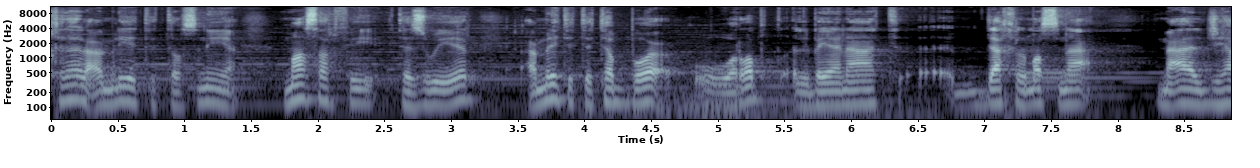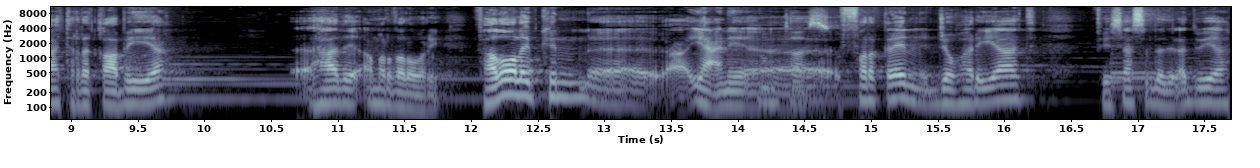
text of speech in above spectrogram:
خلال عملية التصنيع ما صار في تزوير عملية التتبع وربط البيانات داخل المصنع مع الجهات الرقابية هذا أمر ضروري. فهذول يمكن آه، يعني آه، ممتاز. فرقين جوهريات في سلاسل الأدوية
